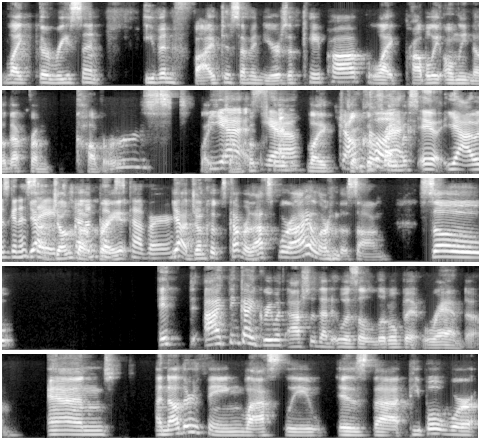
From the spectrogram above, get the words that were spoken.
like the recent even 5 to 7 years of K-pop like probably only know that from covers. Like Yes, Jungkook's yeah. fam- like Jungkook. Jungkook's famous It- yeah, I was gonna Yeah, say Jungkook, Jungkook's right? cover. yeah jungkook's cover that's where i learned the song so it i think i agree with ashley that it was a little bit random and another thing lastly is that people were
